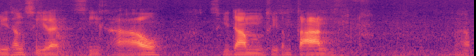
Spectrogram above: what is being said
มีทั้งสีอะไร สีขาว สีดำสีน้ำตาลนะครับ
